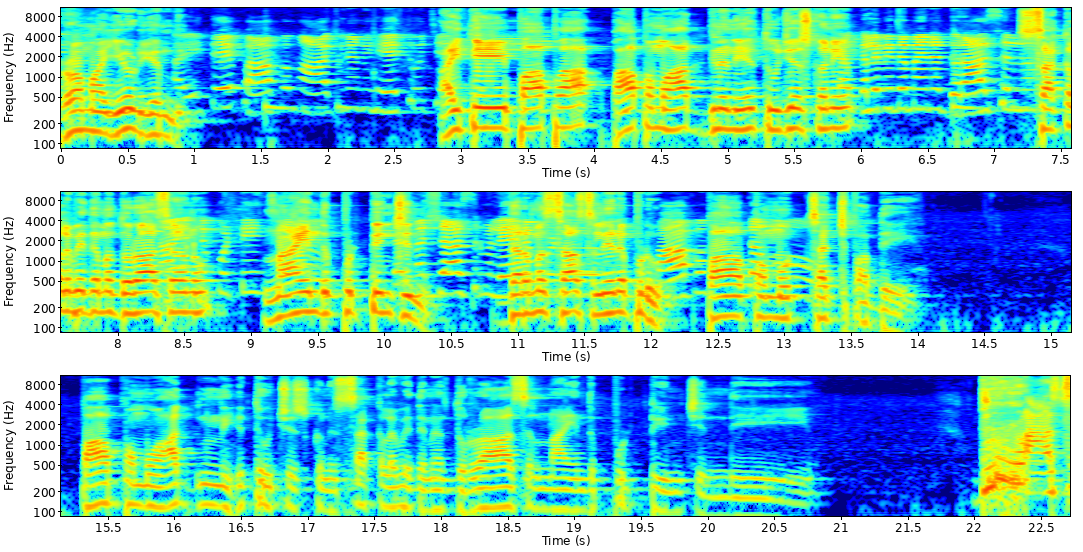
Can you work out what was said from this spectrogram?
రోమా ఏడు ఎనిమిది. అయితే పాపం పాపము ఆజ్ఞను హేతు చేసుకొని సకల విధమైన దురాశలను సకల విధమ దురాశలను నా ఎందు పుట్టించింది. ధర్మశాస్త్రం లేనప్పుడు పాపము చచ్చిపోద్ది. పాపము ఆజ్ఞని హెతువు చేసుకుని సకల విధమైన దురాశలు నా ఎందు పుట్టించింది. దురాశ.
